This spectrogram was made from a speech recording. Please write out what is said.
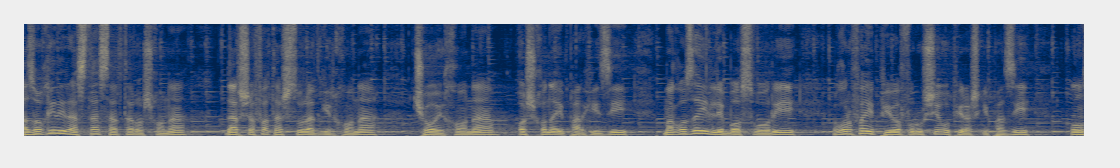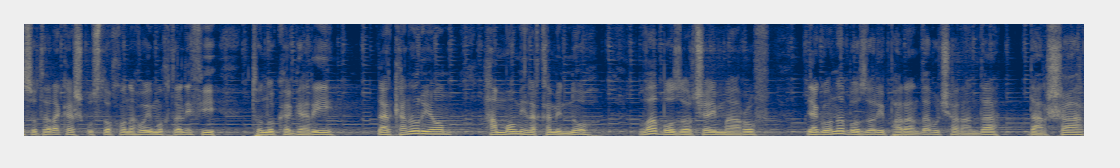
Аз охири раста сартарошхона дар шафаташ суратгирхона чойхона ошхонаи парҳизӣ мағозаи либосворӣ ғурфаи пивафурӯшиву пирашкипазӣ он сутаракаш устохонаҳои мухталифи тунукагарӣ дар канори он ҳаммоми рақами нӯҳ ва бозорчаи маъруф ягона бозори паррандаву чаранда дар шаҳр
